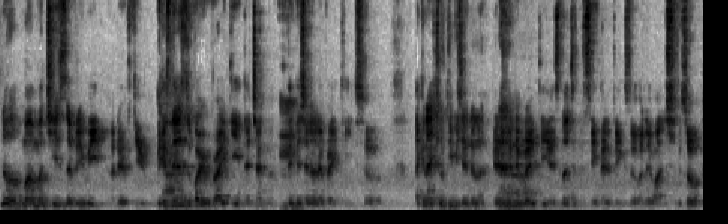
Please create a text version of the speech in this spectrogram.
No, my Munchies every week are there a few because ah. there's a very variety in the channel. In the mm. channel, there's variety. So like an actual TV channel, lah. the variety. It's not just the same kind of thing. So when I watch, so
